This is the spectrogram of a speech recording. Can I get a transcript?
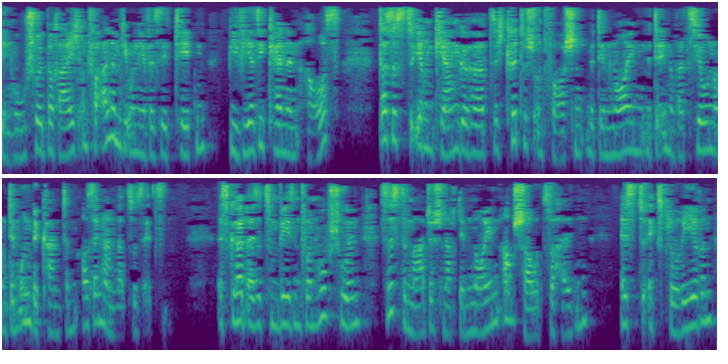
den Hochschulbereich und vor allem die Universitäten, wie wir sie kennen, aus, dass es zu ihrem Kern gehört, sich kritisch und forschend mit dem Neuen, mit der Innovation und dem Unbekannten auseinanderzusetzen. Es gehört also zum Wesen von Hochschulen, systematisch nach dem Neuen Ausschau zu halten, es zu explorieren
